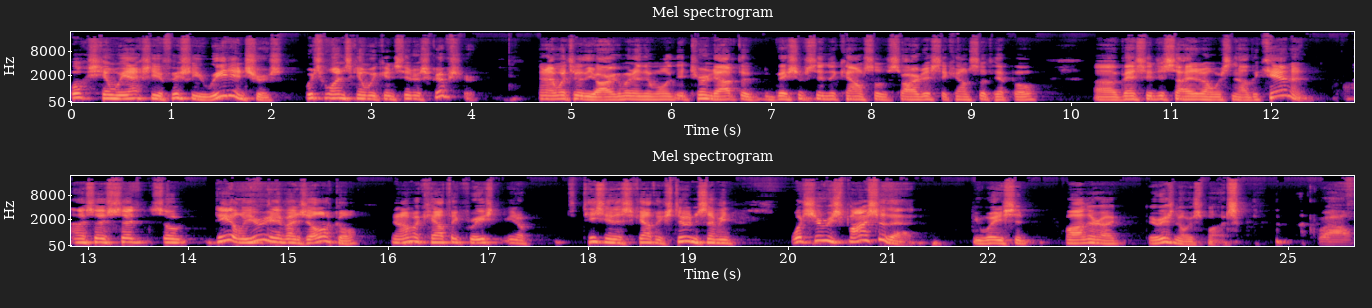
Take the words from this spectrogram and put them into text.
books can we actually officially read in church? Which ones can we consider scripture? And I went through the argument, and then well, it turned out the, bishops in the Council of Sardis, the Council of Hippo, uh, eventually decided on what's now the canon. And so I said, so Dale, you're an evangelical, and I'm a Catholic priest, you know, teaching this to Catholic students. I mean, what's your response to that? He waited. He said, Father, I, there is no response. Wow.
